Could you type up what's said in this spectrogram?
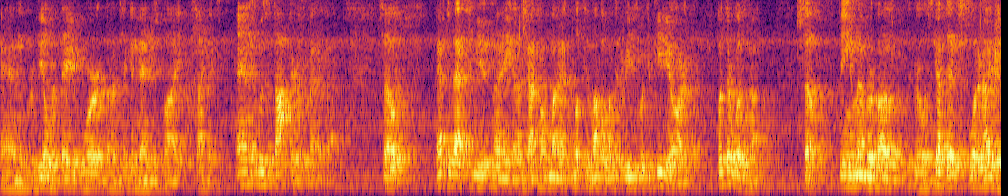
and revealed that they were uh, taken advantage by psychics. And it was a doctor, as a matter of fact. So after that commute and I uh, got home, I looked him up. I wanted to read his Wikipedia article, but there was none. So being a member of the Guerrilla Skeptics, what did I do?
